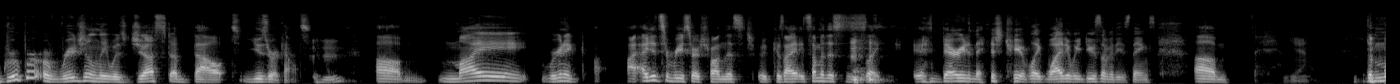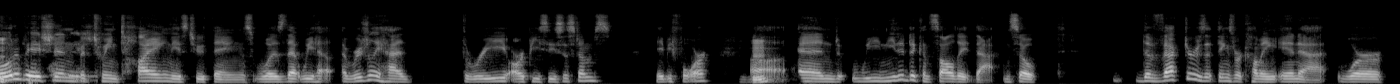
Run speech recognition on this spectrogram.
Grouper originally was just about user accounts. Mm-hmm um my we're gonna I, I did some research on this because I some of this is like buried in the history of like why do we do some of these things um yeah the motivation between tying these two things was that we ha- originally had three rpc systems maybe 4 mm-hmm. uh, and we needed to consolidate that. And so the vectors that things were coming in at were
